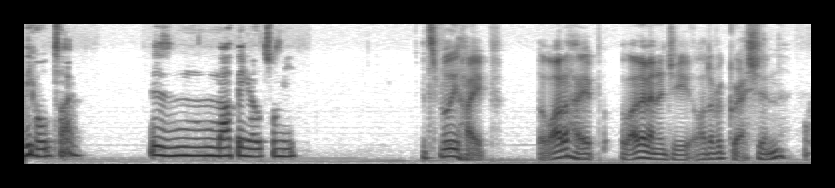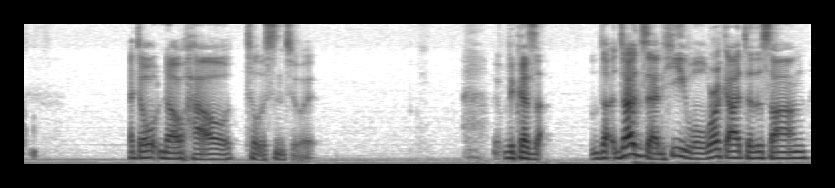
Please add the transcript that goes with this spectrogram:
the whole time. There's nothing else for me. It's really hype, a lot of hype, a lot of energy, a lot of aggression. I don't know how to listen to it because Doug said he will work out to the song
